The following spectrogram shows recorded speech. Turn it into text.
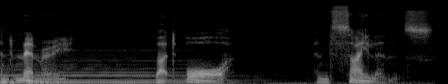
and memory, but awe and silence.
